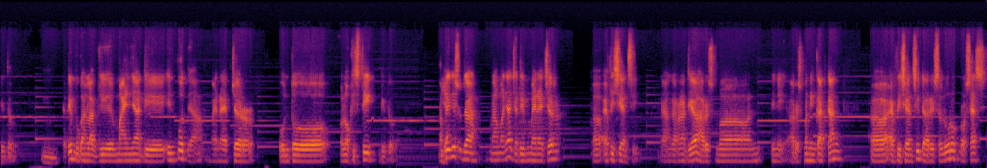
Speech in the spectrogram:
gitu. Hmm. Jadi bukan lagi mainnya di input ya, manajer untuk logistik gitu. Tapi ya. ini sudah namanya jadi manajer uh, efisiensi, ya, karena dia harus men, ini harus meningkatkan uh, efisiensi dari seluruh proses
